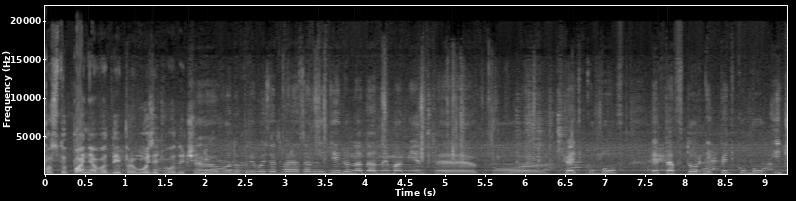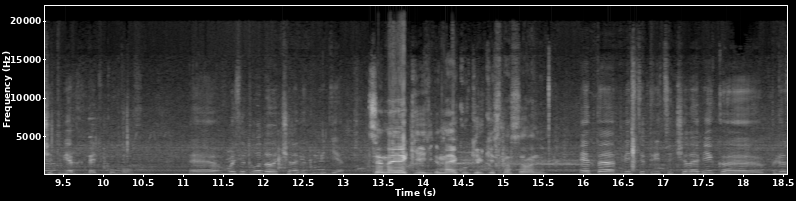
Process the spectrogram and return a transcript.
поступання води, привозять воду чи ні? Э, Воду привозят два раза в неделю на данный момент э, по 5 кубов. Это вторник 5 кубов и четверг 5 кубов. Э, Возит воду человек в беде. Це на, які, на яку кількість населення? Это 230 человек э, плюс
